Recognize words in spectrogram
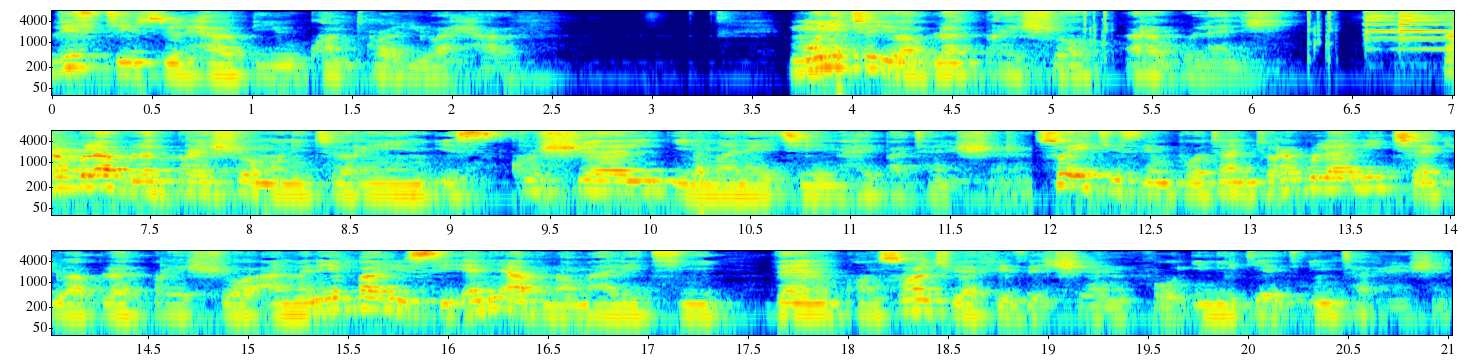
these tips will help you control your health. Monitor your blood pressure regularly. Regular blood pressure monitoring is crucial in managing hypertension. So it is important to regularly check your blood pressure and whenever you see any abnormality, then consult your physician for immediate intervention.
